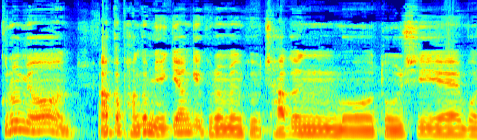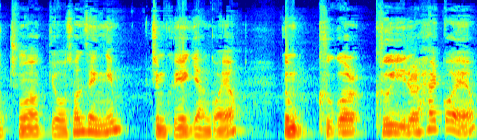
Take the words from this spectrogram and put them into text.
그러면, 아까 방금 얘기한 게 그러면 그 작은 뭐 도시의 뭐 중학교 선생님? 지금 그 얘기한 거예요? 그럼 그걸, 그 일을 할 거예요?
